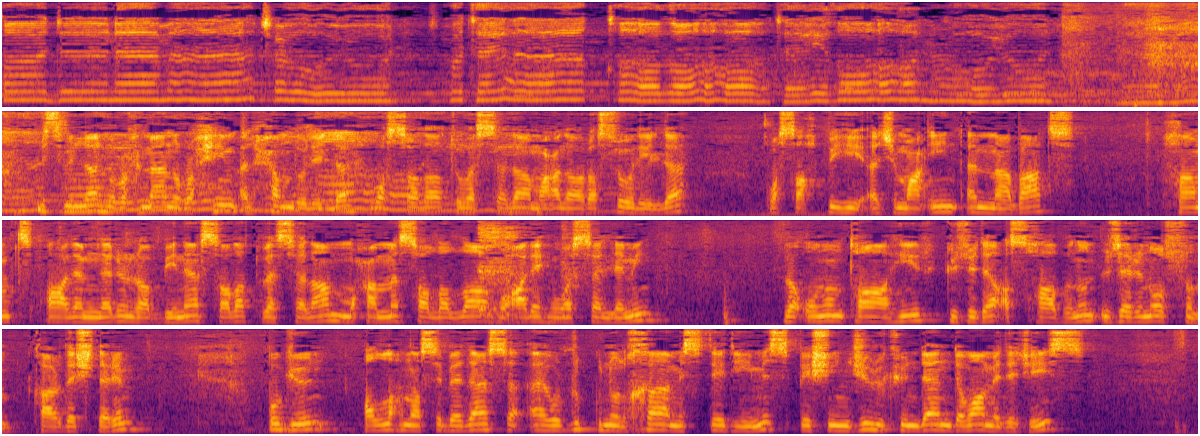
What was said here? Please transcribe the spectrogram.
قد نمت عيون وتيقظت أيضا عيون بسم الله الرحمن الرحيم الحمد لله والصلاة والسلام على رسول الله وصحبه ecmain emma ba'd Hamd alemlerin Rabbine salat ve selam Muhammed sallallahu aleyhi ve sellemin ve onun tahir güzide ashabının üzerine olsun kardeşlerim. Bugün Allah nasip ederse Er-Ruknul Hamis dediğimiz 5. rükünden devam edeceğiz.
